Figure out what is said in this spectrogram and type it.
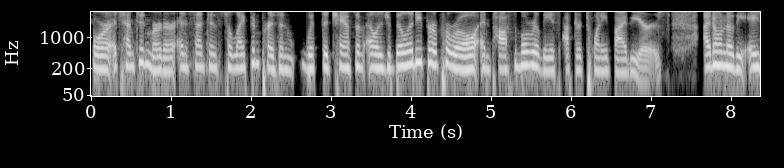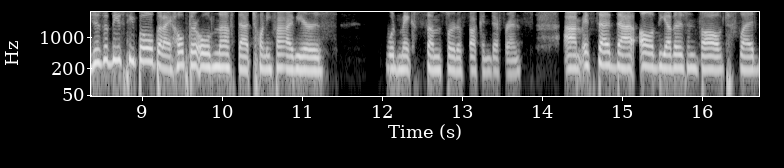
for attempted murder and sentenced to life in prison with the chance of eligibility for parole and possible release after 25 years. I don't know the ages of these people, but I hope they're old enough that 25 years would make some sort of fucking difference. Um, it said that all of the others involved fled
